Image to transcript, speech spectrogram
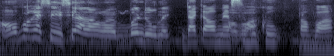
On va rester ici, alors euh, bonne journée. D'accord, merci beaucoup. Au revoir.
